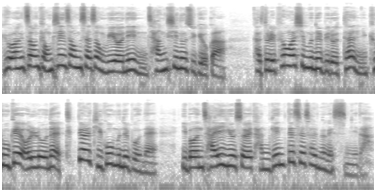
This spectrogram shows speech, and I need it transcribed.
교황청 경신성사성 위원인 장신호 주교가 가톨릭 평화신문을 비롯한 교계 언론에 특별 기고문을 보내 이번 자의교서에 담긴 뜻을 설명했습니다.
